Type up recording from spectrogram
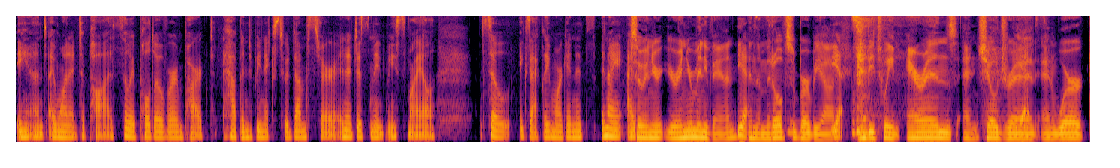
and I wanted to pause. So I pulled over and parked, happened to be next to a dumpster, and it just made me smile. So exactly, Morgan. It's and I. I so in your you're in your minivan yes. in the middle of suburbia, yes. in between errands and children yes. and work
